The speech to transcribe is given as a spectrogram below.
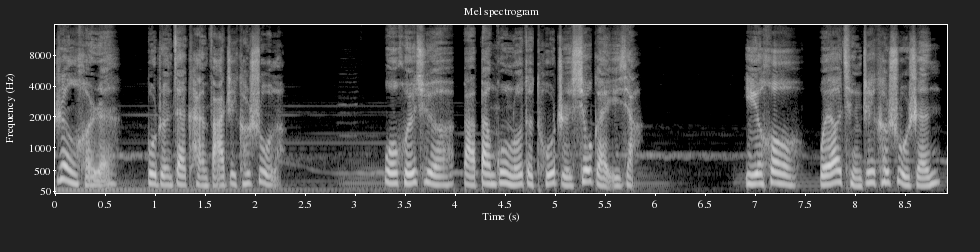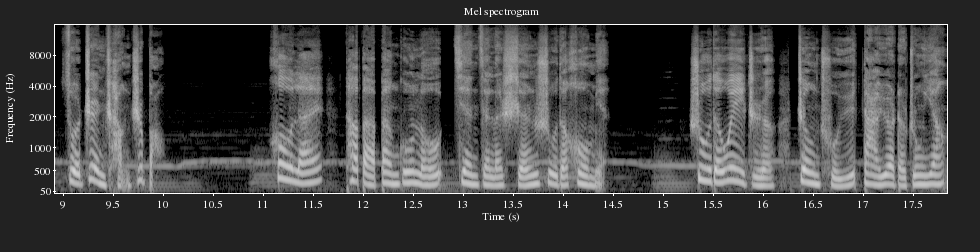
任何人。”不准再砍伐这棵树了，我回去把办公楼的图纸修改一下。以后我要请这棵树神做镇场之宝。后来他把办公楼建在了神树的后面，树的位置正处于大院的中央。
